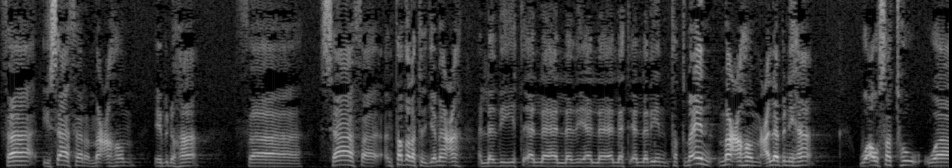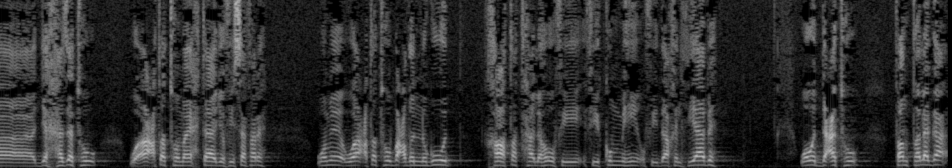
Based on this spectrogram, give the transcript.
فيسافر معهم ابنها فساف انتظرت الجماعة الذي الذي الذين تطمئن معهم على ابنها وأوصته وجهزته وأعطته ما يحتاجه في سفره وأعطته بعض النقود خاطتها له في في كمه وفي داخل ثيابه وودعته فانطلق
